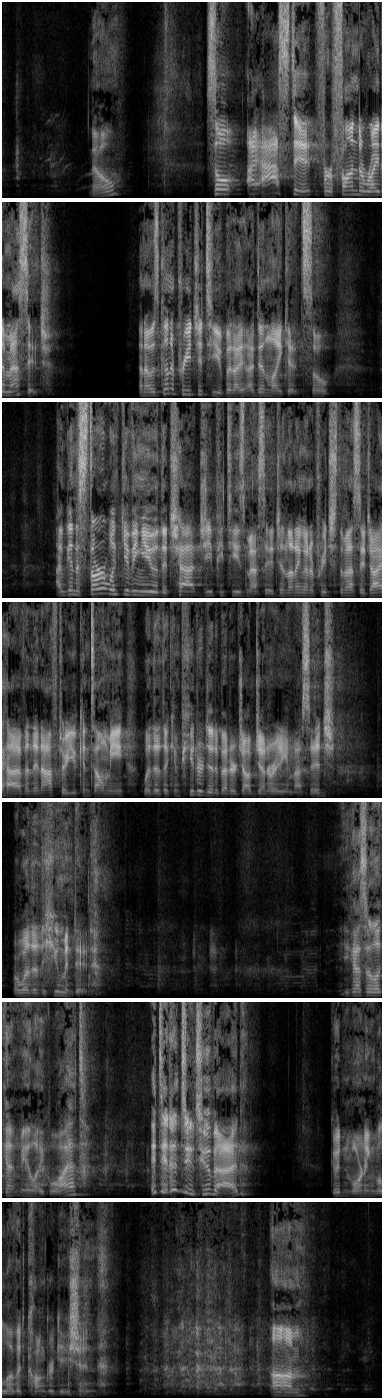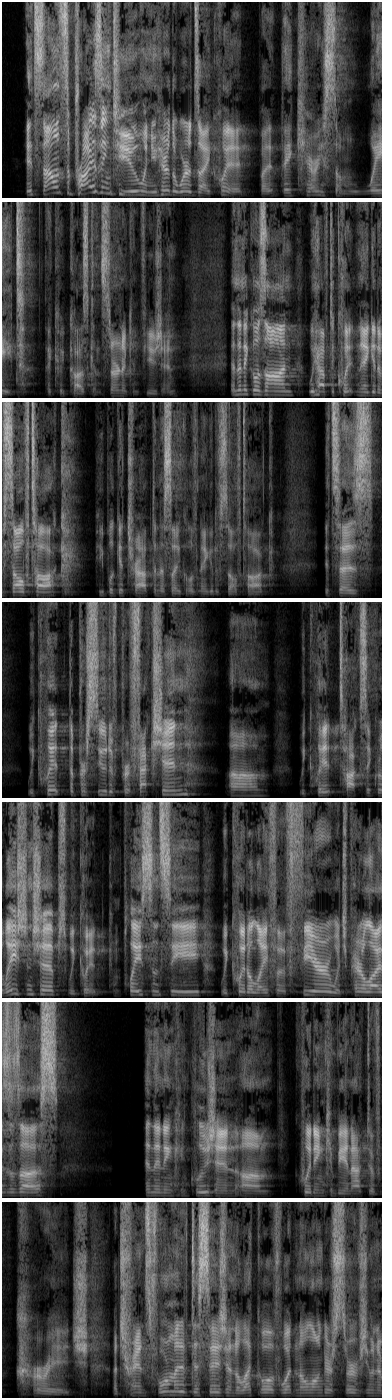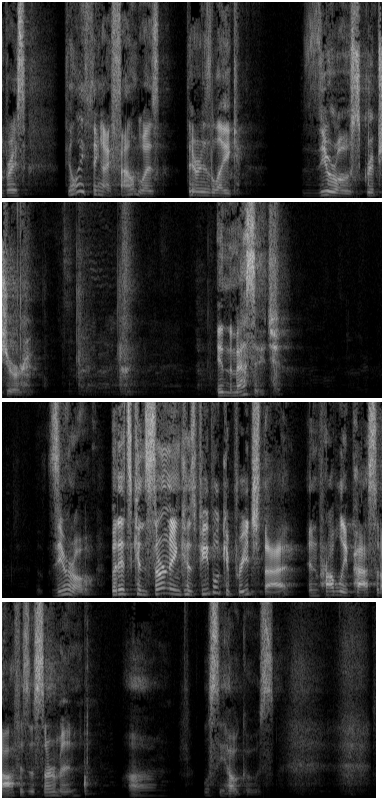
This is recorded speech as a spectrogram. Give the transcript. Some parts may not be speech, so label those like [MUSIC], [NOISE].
No? So I asked it for fun to write a message. And I was going to preach it to you, but I, I didn't like it. So I'm going to start with giving you the chat GPT's message, and then I'm going to preach the message I have. And then after, you can tell me whether the computer did a better job generating a message or whether the human did. You guys are looking at me like, what? It didn't do too bad. Good morning, beloved congregation. Um, it sounds surprising to you when you hear the words I quit, but they carry some weight that could cause concern and confusion. And then it goes on we have to quit negative self talk. People get trapped in a cycle of negative self talk. It says we quit the pursuit of perfection. Um, we quit toxic relationships. We quit complacency. We quit a life of fear, which paralyzes us. And then in conclusion, um, quitting can be an act of courage, a transformative decision to let go of what no longer serves you and embrace. The only thing I found was there is like zero scripture in the message. Zero. But it's concerning because people could preach that and probably pass it off as a sermon. Um, we'll see how it goes.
